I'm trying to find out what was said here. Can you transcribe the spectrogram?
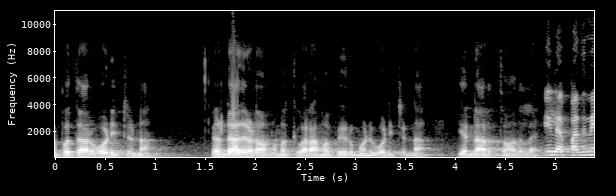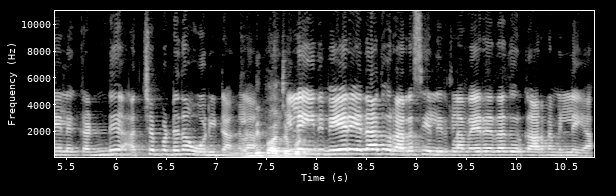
முப்பத்தாறு ஓடிட்டுன்னா ரெண்டாவது இடம் நமக்கு வராமல் போயிருமோன்னு ஓடிட்டுன்னா என்ன அர்த்தம் அதில்? இல்ல பதினேழு கண்டு அச்சப்பட்டு தான் ஓடிட்டாங்களா? கண்டிப்பா இல்ல இது வேற ஏதாவது ஒரு அரசியல் இருக்கலாம் வேற ஏதாவது ஒரு காரணம் இல்லையா?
